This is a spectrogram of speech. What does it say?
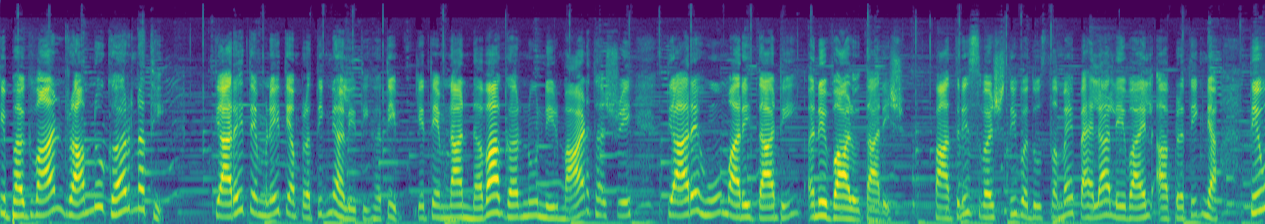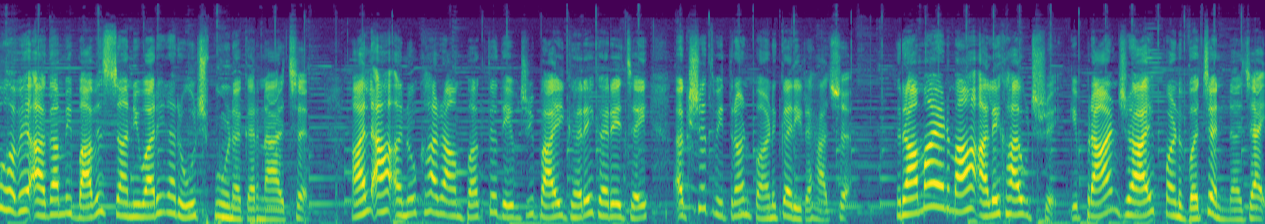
કે ભગવાન રામનું ઘર નથી ત્યારે તેમણે ત્યાં પ્રતિજ્ઞા લીધી હતી કે તેમના નવા ઘરનું નિર્માણ થશે ત્યારે હું મારી દાઢી અને વાળ ઉતારીશ. પાંત્રીસ વર્ષથી વધુ સમય પહેલા લેવાયેલ આ પ્રતિજ્ઞા તેઓ હવે આગામી બાવીસ જાન્યુઆરીના રોજ પૂર્ણ કરનાર છે. હાલ આ અનોખા રામ ભક્ત દેવજીભાઈ ઘરે ઘરે જઈ અક્ષત વિતરણ પણ કરી રહ્યા છે. રામાયણમાં આલેખાયું છે કે પ્રાણ જાય પણ વચન ન જાય.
